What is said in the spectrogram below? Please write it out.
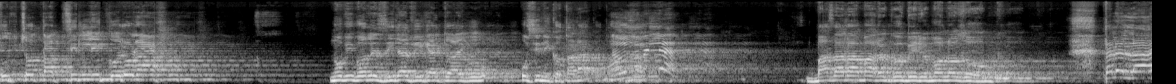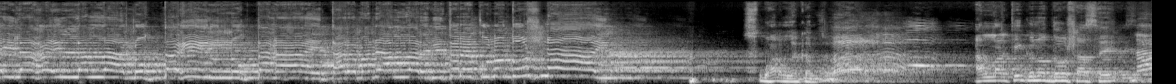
তুচ্ছ তাচ্ছিল্লি করো না। নবী বলে জিরা ভিগাই তো আইব উচিনি কথাটা? বাজার আবার গভীর মনোযোগ। তাহলে ইল্লাল্লাহ নুক্তাহীন নুক্তা নাই তার মানে আল্লাহর ভিতরে কোনো দোষ নাই। আল্লাহর কি কোনো দোষ আছে? না।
